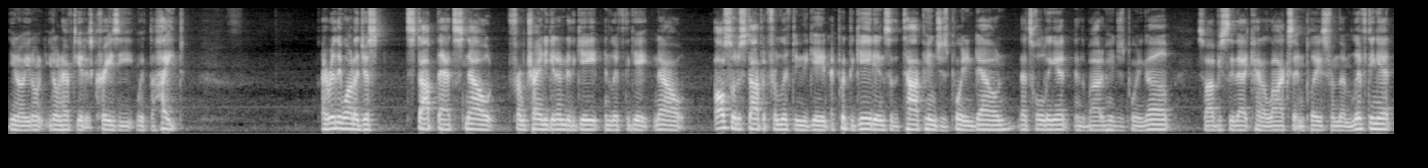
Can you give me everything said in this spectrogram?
you know you don't you don't have to get as crazy with the height. I really want to just stop that snout from trying to get under the gate and lift the gate. Now, also to stop it from lifting the gate, I put the gate in so the top hinge is pointing down, that's holding it, and the bottom hinge is pointing up. So obviously that kind of locks it in place from them lifting it.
